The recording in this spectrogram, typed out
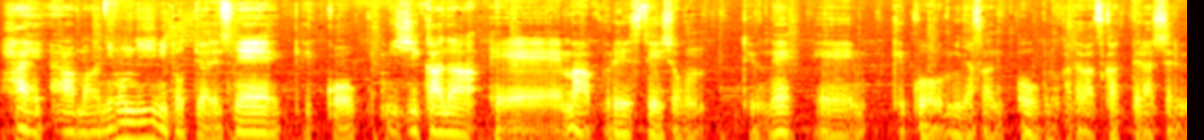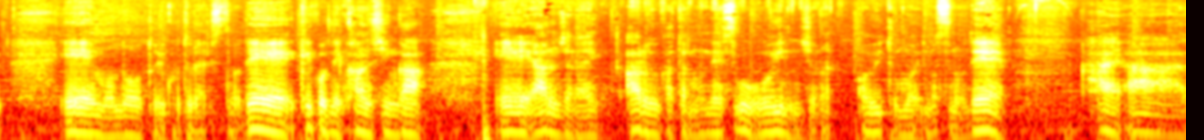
はい、あまあ日本人にとってはですね、結構身近な、えー、まあプレイステーションというね、え、結構皆さん多くの方が使ってらっしゃる、え、ものということですので結構ね関心が、えー、あるんじゃないある方もねすごい多いんじゃない多いと思いますのではい、あ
